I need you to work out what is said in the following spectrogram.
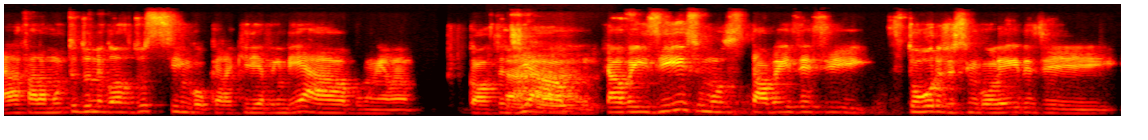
Ela fala muito do negócio do single, que ela queria vender álbum, ela gosta de ah. álbum. Talvez isso, talvez esse estouro de singoleiros e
